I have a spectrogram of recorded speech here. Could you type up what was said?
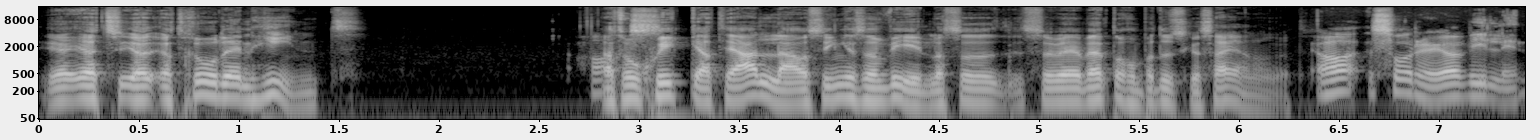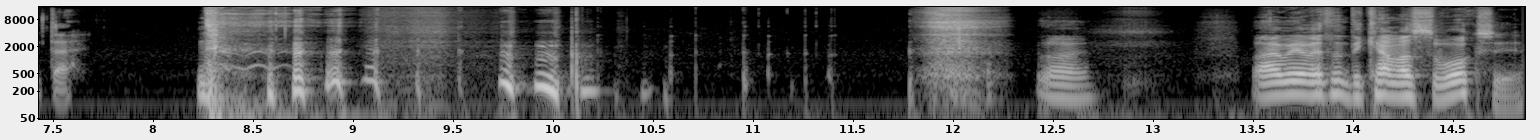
Jag, jag, jag, jag tror det är en hint. Ja, Att hon skickar till alla och så ingen som vill och så, så väntar hon på att du ska säga något. Ja, sorry, jag vill inte. Nej. Nej men jag vet inte, det kan vara så också ju.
